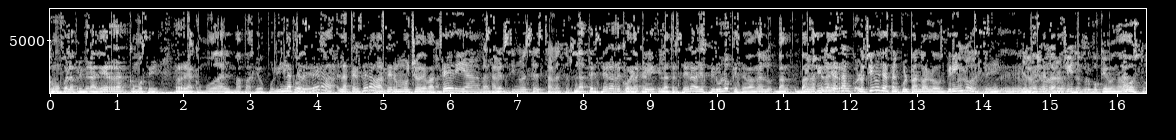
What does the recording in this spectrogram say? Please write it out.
¿Cómo fue la primera guerra? ¿Cómo se reacomoda el mapa Y geopolítico? la de tercera, la tercera va a ser mucho de bacteria. va a A saber si no es esta la tercera. La tercera, recuerda que la tercera es Pirulo que se van a van, van los, a hacer chinos la ya guerra. están, los chinos ya están culpando a los gringos. Sí. eh, Y los porque chinos a tenemos los chinos. Un grupo que va en ¿Ah? agosto.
